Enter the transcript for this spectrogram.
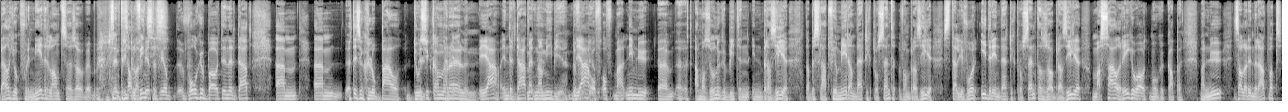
België, ook voor Nederland. Uh, zou, het zijn drie provincies. veel te veel volgebouwd, inderdaad. Um, um, het is een globaal doel. Dus je kan en ruilen. ja, inderdaad. Met Namibië, Ja, of, of, maar neem nu um, het Amazonegebied in, in Brazilië. Dat beslaat veel meer dan 30% van Brazilië. Stel je voor, iedereen 30% dan zou Brazilië massaal regenwoud mogen kappen. Maar nu zal er inderdaad wat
